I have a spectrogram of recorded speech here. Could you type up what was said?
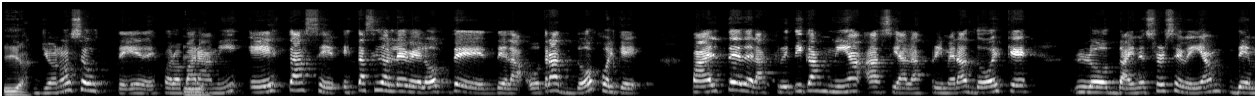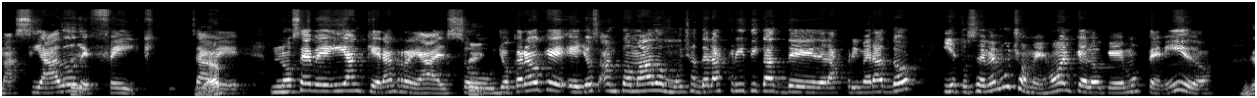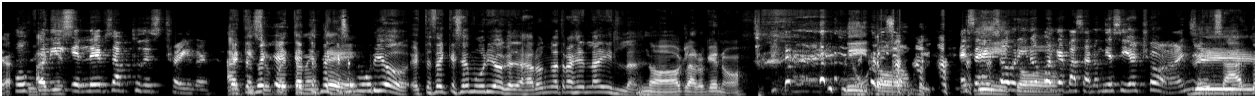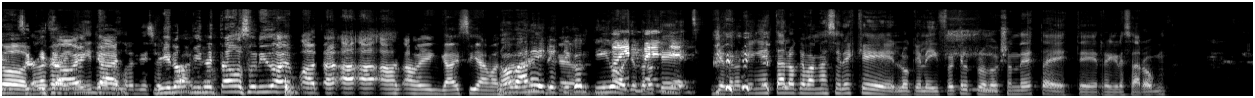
Yeah. Yo no sé ustedes, pero para yeah. mí esta, se, esta ha sido el level up de, de las otras dos, porque parte de las críticas mías hacia las primeras dos es que los dinosaurs se veían demasiado sí. de fake, ¿sabes? Yep. No se veían que eran real. So, sí. Yo creo que ellos han tomado muchas de las críticas de, de las primeras dos y esto se ve mucho mejor que lo que hemos tenido. Yeah. Hopefully Aquí, it lives up to this trailer. Este fue, supuestamente... este fue el que se murió, este fue el que se murió, que dejaron atrás en la isla. No, claro que no. Dito. Ese es el sobrino porque pasaron 18 años. Sí, Exacto. No. Vino, vino a Estados Unidos a, a, a, a vengarse. A no, Vane, yo estoy contigo. Yo creo, que, yo creo que en esta lo que van a hacer es que lo que leí fue que el production de esta este, regresaron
